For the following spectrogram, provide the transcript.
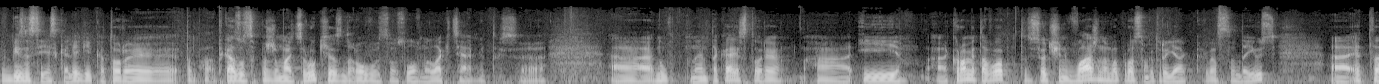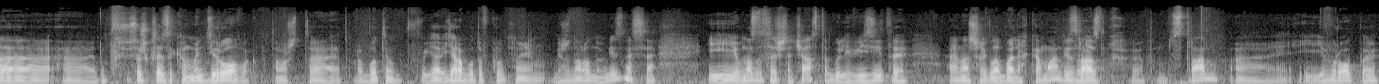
в бизнесе есть коллеги, которые там, отказываются пожимать руки, здороваются условно локтями. То есть, э, ну, наверное, такая история. И кроме того, то есть очень важным вопросом, который я как раз задаюсь, а, это, а, это все, что касается командировок, потому что работаем, я, я работаю в крупном международном бизнесе, и у нас достаточно часто были визиты наших глобальных команд из разных там, стран Европы,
